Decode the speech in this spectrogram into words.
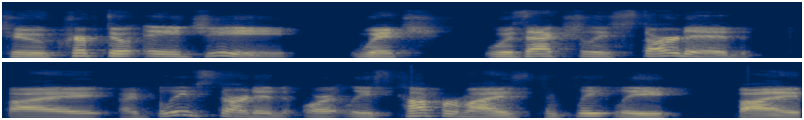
To crypto AG, which was actually started by, I believe, started or at least compromised completely by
